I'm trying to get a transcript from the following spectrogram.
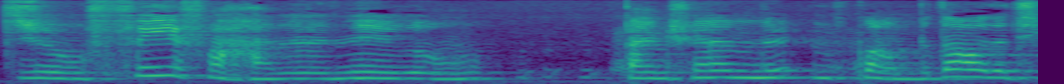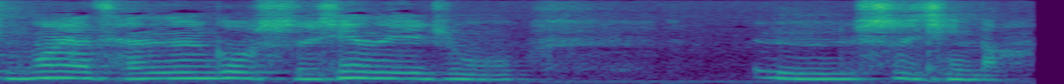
这种非法的那种。版权没管不到的情况下才能够实现的一种，嗯，事情吧。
